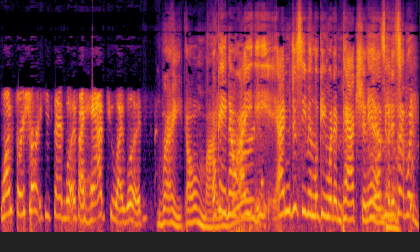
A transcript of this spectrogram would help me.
long story short, he said, well, if I had to, I would. Right. Oh my. Okay, now word. I I'm just even looking what impaction Yeah, is, but it's that what-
